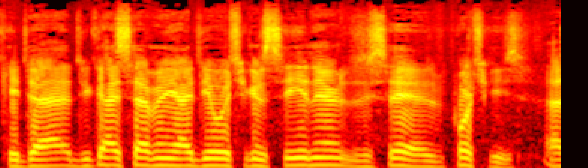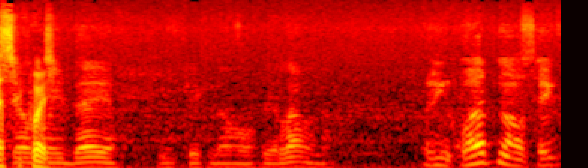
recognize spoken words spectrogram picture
Okay, Dad, do you guys have any idea what you're going to see in there? Just say it in Portuguese. Ask Tem the alguma question. ideia do que, que nós vamos ver lá ou não? Por enquanto não, sei que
